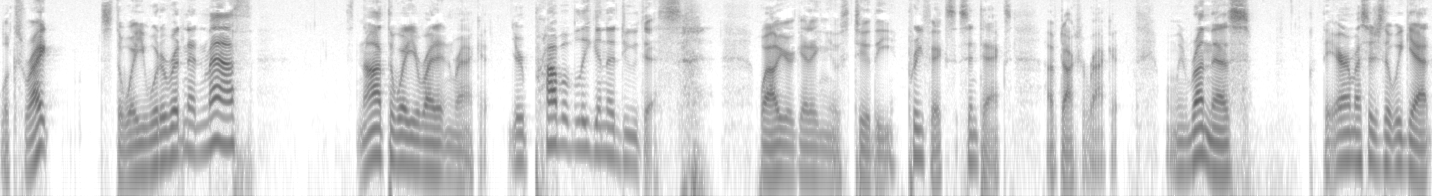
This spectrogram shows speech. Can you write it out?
Looks right. It's the way you would have written it in math. It's not the way you write it in Racket. You're probably going to do this while you're getting used to the prefix syntax of DrRacket. When we run this, the error message that we get,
